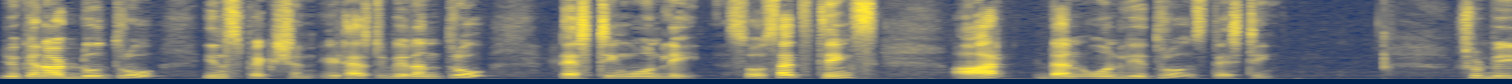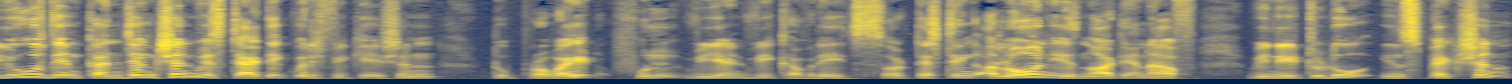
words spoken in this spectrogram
you cannot do through inspection. It has to be run through testing only. So, such things are done only through testing. Should be used in conjunction with static verification to provide full V and V coverage. So, testing alone is not enough. We need to do inspection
